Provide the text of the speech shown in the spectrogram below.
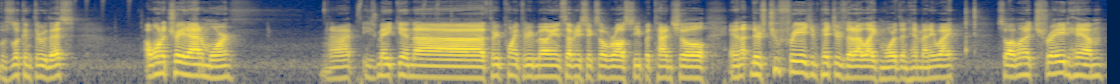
was looking through this. I want to trade Adam Warren. All right, he's making uh, 3.3 million, 76 overall C potential, and there's two free agent pitchers that I like more than him anyway. So I'm going to trade him.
